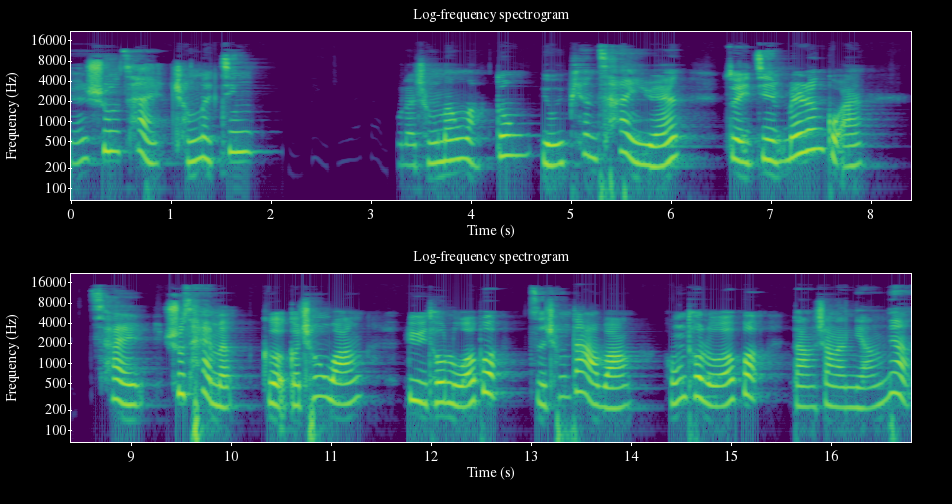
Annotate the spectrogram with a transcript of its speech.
园蔬菜成了精。出了城门往东，有一片菜园，最近没人管，菜蔬菜们个个称王。绿头萝卜自称大王，红头萝卜当上了娘娘。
